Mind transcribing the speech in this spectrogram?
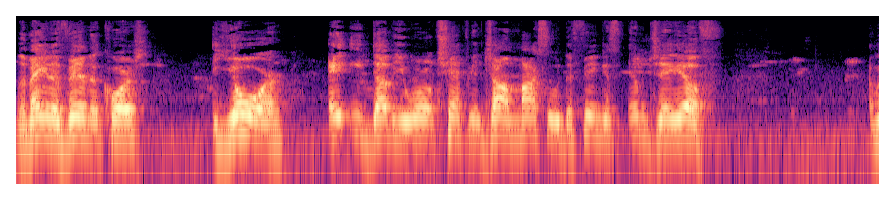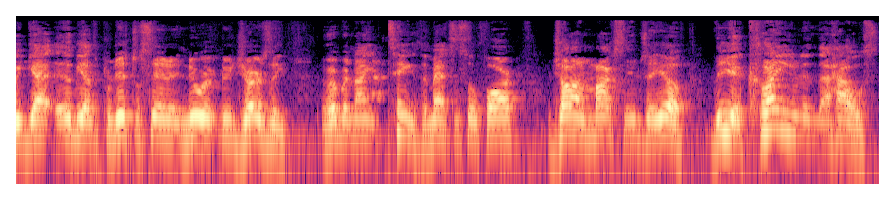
The main event, of course, your AEW World Champion Jon Moxley will defend against MJF. We got it'll be at the Prudential Center in Newark, New Jersey, November nineteenth. The matches so far: Jon Moxley, MJF, the acclaimed in the house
